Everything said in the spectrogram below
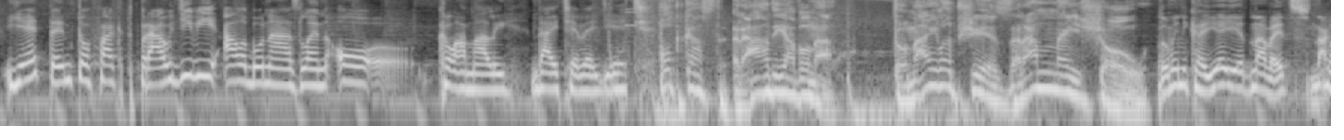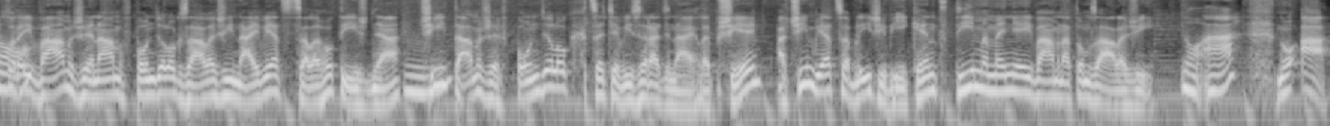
je tento fakt pravdivý, alebo nás len oklamali? Dajte vedieť. Podcast Rádia Vlna. To najlepšie z rannej show. Dominika, je jedna vec, na No. ktorej vám, že nám v pondelok záleží najviac celého týždňa. Mhm. Čítam, že v pondelok chcete vyzerať najlepšie a čím viac sa blíži víkend, tým menej vám na tom záleží. No a? No a,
